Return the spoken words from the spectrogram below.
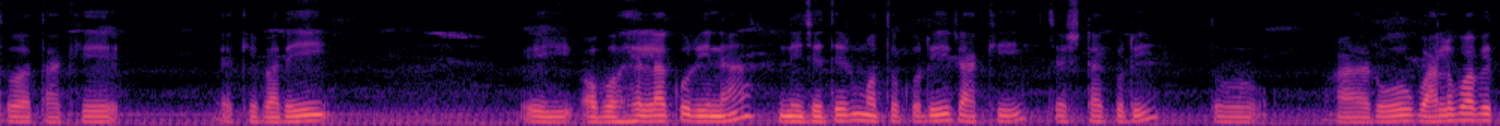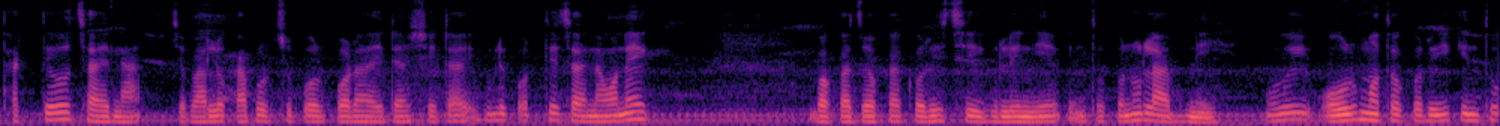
তো তাকে একেবারেই এই অবহেলা করি না, নিজেদের মতো করেই রাখি, চেষ্টা করি। তো আর ও ভালোভাবে থাকতেও চায় না, যে ভালো কাপড় চোপড় পরা, এটা সেটা এগুলি করতে চায় না। অনেক বকাঝকা করেছি এগুলি নিয়ে, কিন্তু কোনো লাভ নেই। ওই ওর মতো করেই কিন্তু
